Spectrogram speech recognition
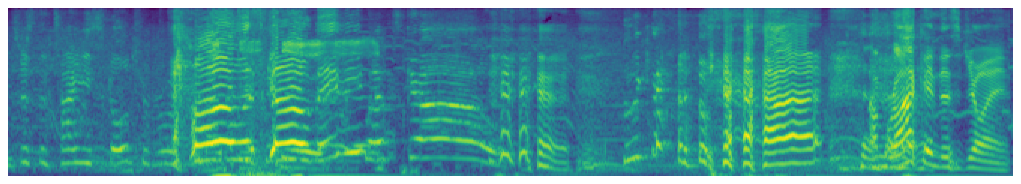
It's just a tiny sculpture. bro. Oh, let's go, baby. Let's go. Look at him. I'm rocking this joint.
